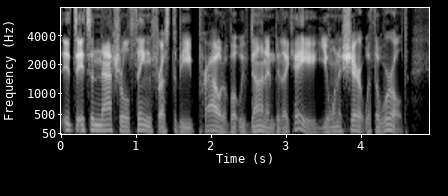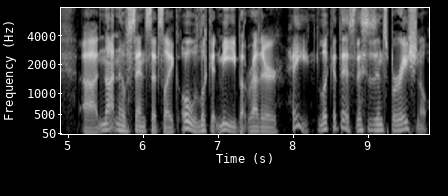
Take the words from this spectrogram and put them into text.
it's it's a natural thing for us to be proud of what we've done and be like hey you want to share it with the world uh, not in a sense that's like oh look at me but rather hey look at this this is inspirational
